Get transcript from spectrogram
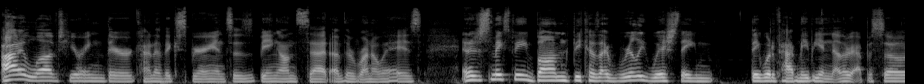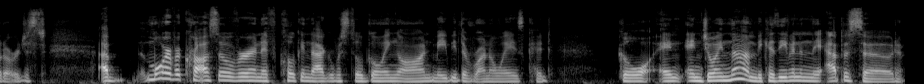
I loved hearing their kind of experiences being on set of the Runaways. And it just makes me bummed because I really wish they they would have had maybe another episode or just a more of a crossover. And if Cloak and Dagger was still going on, maybe the Runaways could go and, and join them because even in the episode,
